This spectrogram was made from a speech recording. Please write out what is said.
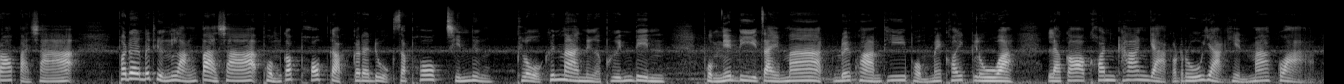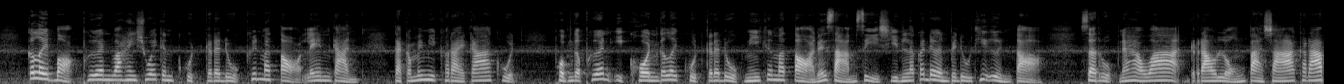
รอบๆป่าช้าพอเดินไปถึงหลังป่าช้า ผมก็พบกับกระดูกสะโพกชิ้นหนึ่ง ผล่ขึ้นมาเหนือพื้นดิน ผมเนี่ยดีใจมากด้วยความที่ผมไม่ค่อยกลัว แล้วก็ค่อนข้างอยากรู้อยากเห็นมากกว่า ก็เลยบอกเพื่อนว่าให้ช่วยกันขุดกระดูกขึ้นมาต่อเล่นกัน แต่ก็ไม่มีใครกล้าขุด ผมกับเพื่อนอีกคนก็เลยขุดกระดูกนี้ขึ้นมาต่อได้ 3-4 ชิ้น แล้วก็เดินไปดูที่อื่นต่อ สรุปนะคะว่าเราหลงป่าช้าครับ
